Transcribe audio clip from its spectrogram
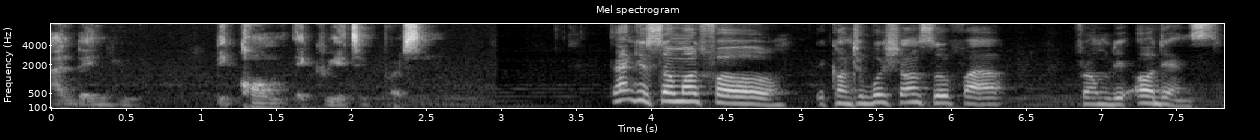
and then you become a creative person. Thank you so much for the contribution so far from the audience.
